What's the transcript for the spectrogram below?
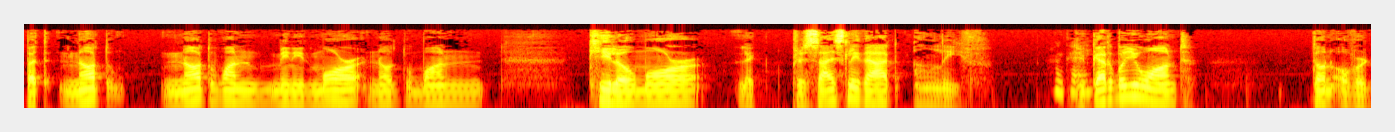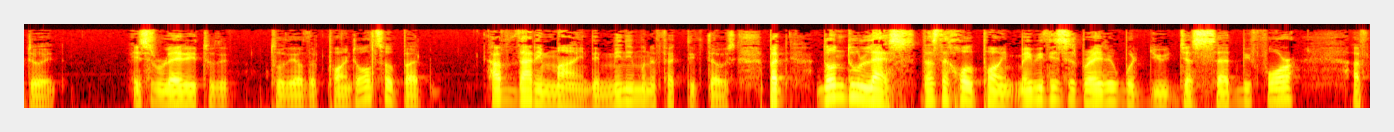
but not not one minute more, not one kilo more, like precisely that, and leave. okay. You got what you want. Don't overdo it. It's related to the to the other point also, but have that in mind, the minimum effective dose. But don't do less. That's the whole point. Maybe this is related to what you just said before. Of,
